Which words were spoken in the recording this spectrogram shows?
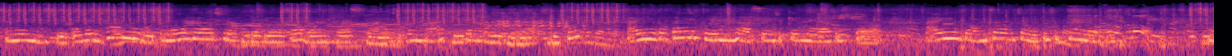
전혜민 씨, 오늘 처음으로 요즘 홍대영씨를 보게 되어서 너무 좋았어요. 두 분 다 굉장히 기대요. 그리고 아이유가 빨리 볼륨에 왔으면 좋겠네요 하셨어요. 아이유도 엄청 엄청 오고 싶었네요. 자,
